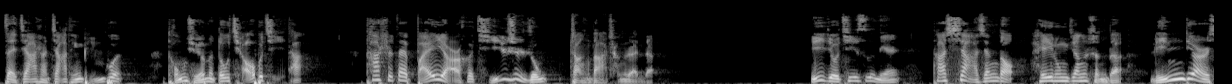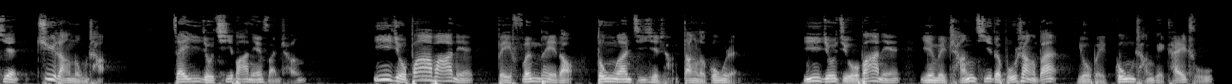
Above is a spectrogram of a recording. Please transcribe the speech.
再加上家庭贫困，同学们都瞧不起他。他是在白眼和歧视中长大成人的。一九七四年，他下乡到黑龙江省的林甸县巨浪农场，在一九七八年返城，一九八八年被分配到东安机械厂当了工人，一九九八年因为长期的不上班，又被工厂给开除。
